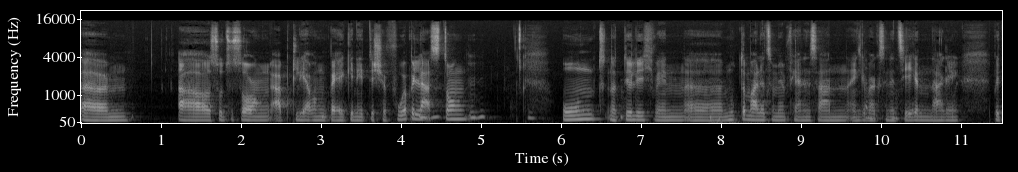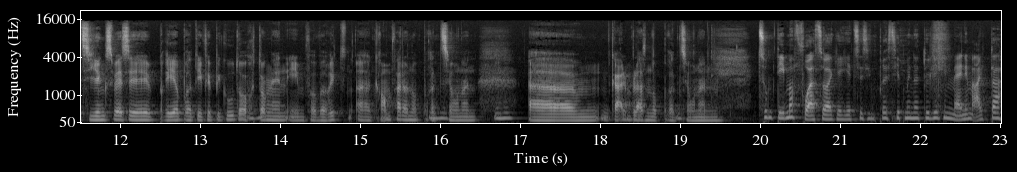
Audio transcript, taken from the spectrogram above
ähm, äh, sozusagen Abklärung bei genetischer Vorbelastung. Und natürlich, wenn äh, Muttermale zum Entfernen sind, eingewachsene Zehennagel, beziehungsweise präoperative Begutachtungen, eben Favorit, äh, Krampfadernoperationen, ähm, Gallenblasenoperationen. Zum Thema Vorsorge, jetzt, das interessiert mich natürlich in meinem Alter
